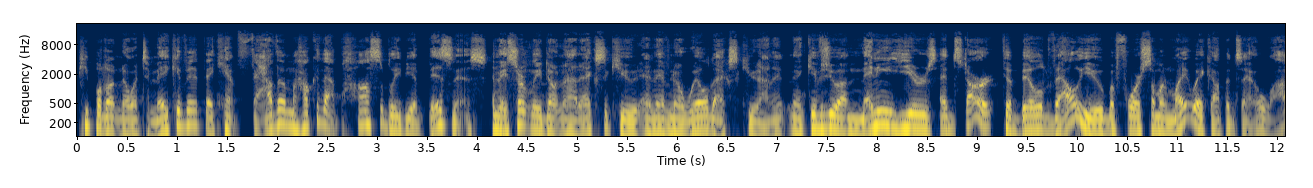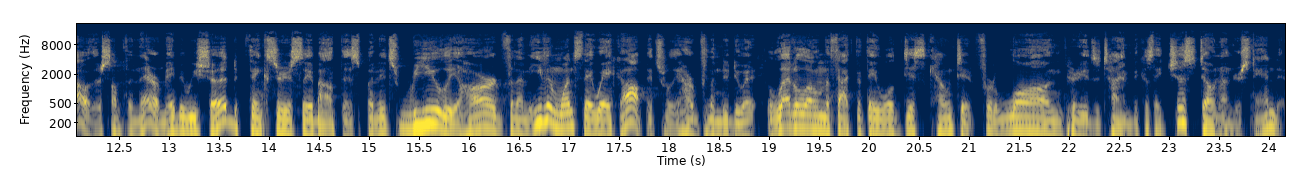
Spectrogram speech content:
people don't know what to make of it. They can't fathom how could that possibly be a business? And they certainly don't know how to execute and they have no will to execute on it. And it gives you a many years head start to build value before someone might wake up and say, Oh, wow, there's something there. Maybe we should think seriously about this. But it's really hard for them. Even once they wake up, up, it's really hard for them to do it, let alone the fact that they will discount it for long periods of time because they just don't understand it.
